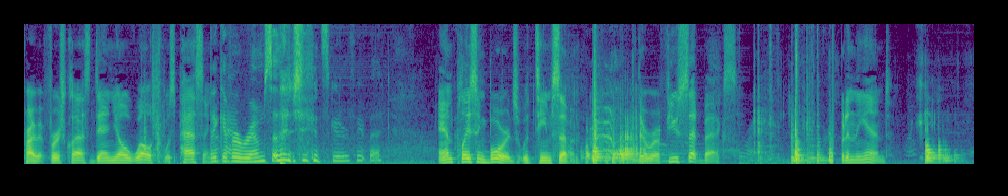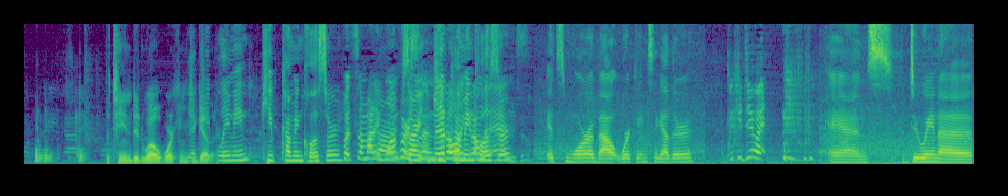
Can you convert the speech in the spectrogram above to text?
Private First Class Danielle Welsh was passing To give her room so that she could scoot her feet back. and placing boards with Team 7. There were a few setbacks, but in the end, the team did well working Yeah, together. keep leaning. Keep coming closer. Put somebody, one person Sorry, in the keep middle coming and get on the closer. ends. It's more about working together We could do it. and doing a,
